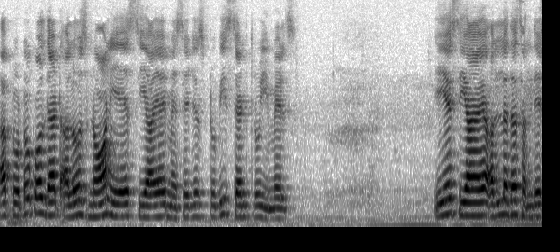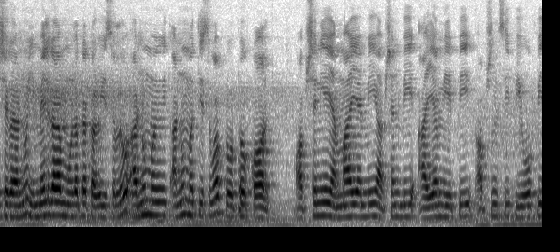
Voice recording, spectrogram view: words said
a protocol that allows non ASCII messages to be sent through emails. ASCII ಅಲ್ಲದ ಸಂದೇಶಗಳನ್ನು ಇಮೇಲ್ಗಳ ಮೂಲಕ ಕಳುಹಿಸಲು ಅನುಮತಿ ಅನುಮತಿಸುವ ಪ್ರೋಟೋಕಾಲ್ option A M I M E option B I M A P option C P O P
